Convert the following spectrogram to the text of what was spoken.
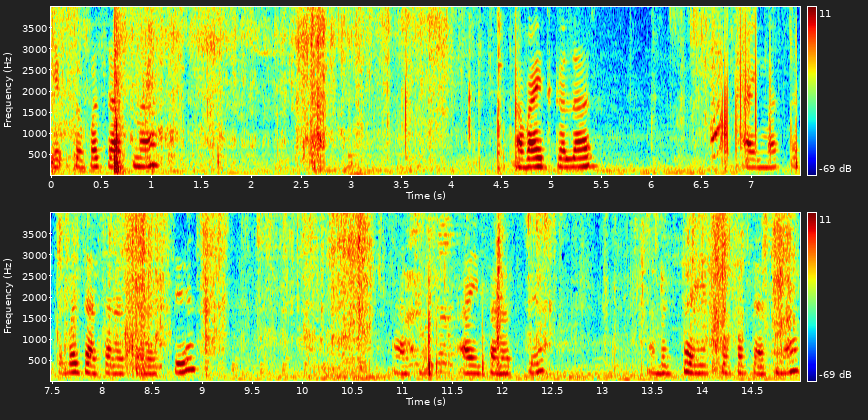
એકસો પચાસમાં આ વ્હાઈટ કલર આ મસ્ત છે બધા સરસ સરસ છે આ જો, આ ય સરસ છે આ બધા એકસો પચાસમાં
